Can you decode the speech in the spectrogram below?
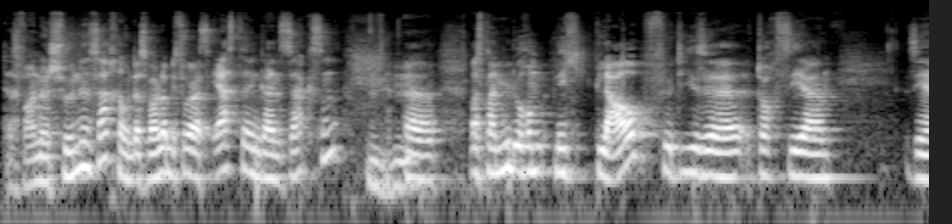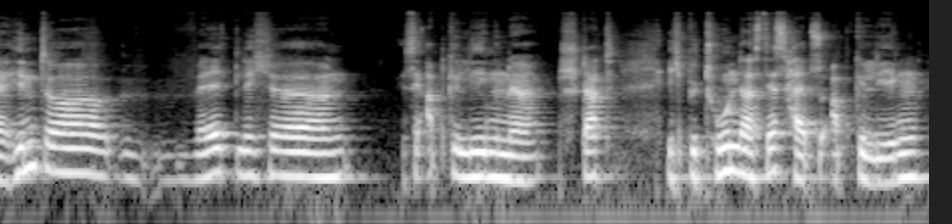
Das war eine schöne Sache und das war, glaube ich, sogar das erste in ganz Sachsen, äh, was man wiederum nicht glaubt für diese doch sehr, sehr hinterweltliche, sehr abgelegene Stadt. Ich betone das deshalb so abgelegen,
